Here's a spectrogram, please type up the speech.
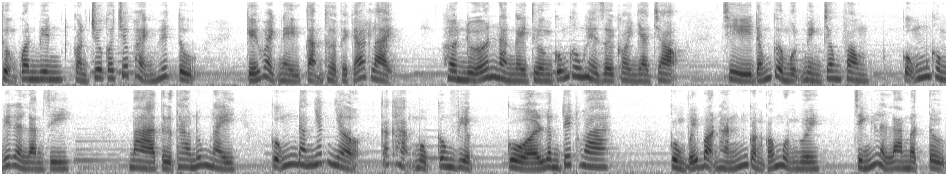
thượng quan miên còn chưa có chấp hành huyết tụ kế hoạch này tạm thời phải gác lại. Hơn nữa nàng ngày thường cũng không hề rời khỏi nhà trọ, chỉ đóng cửa một mình trong phòng, cũng không biết là làm gì. Mà Từ Thao lúc này cũng đang nhắc nhở các hạng mục công việc của Lâm Tuyết Hoa. Cùng với bọn hắn còn có một người, chính là La Mật Tử.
